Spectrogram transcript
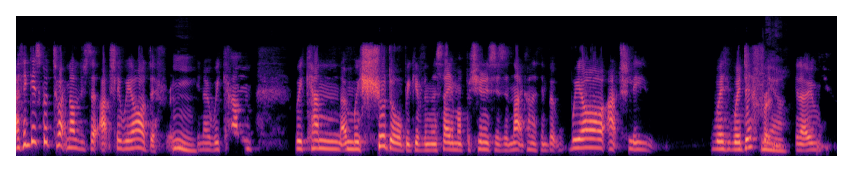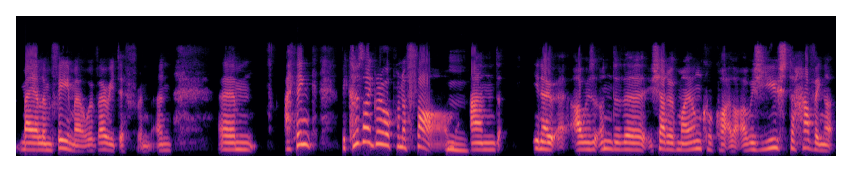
I think it's good to acknowledge that actually we are different. Mm. You know, we can, we can, and we should all be given the same opportunities and that kind of thing, but we are actually we're, we're different, yeah. you know, male and female, we're very different. And um, I think because I grew up on a farm mm. and you know, I was under the shadow of my uncle quite a lot. I was used to having a,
